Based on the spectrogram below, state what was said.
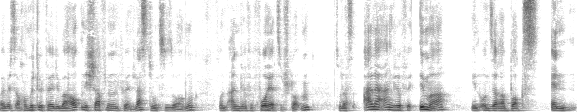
weil wir es auch im Mittelfeld überhaupt nicht schaffen, für Entlastung zu sorgen und Angriffe vorher zu stoppen, sodass alle Angriffe immer in unserer Box enden.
